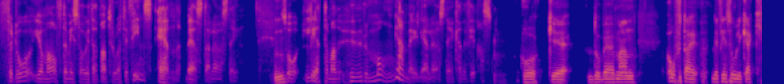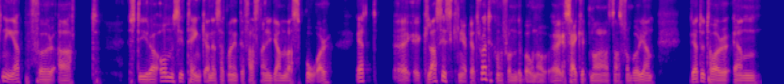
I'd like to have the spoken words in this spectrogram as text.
för då gör man ofta misstaget att man tror att det finns en bästa lösning. Mm. Så letar man hur många möjliga lösningar kan det finnas? Och eh, då behöver man ofta, det finns olika knep för att styra om sitt tänkande så att man inte fastnar i gamla spår. Ett eh, klassiskt knep, jag tror att det kommer från The Bono, eh, säkert någon annanstans från början, det är att du tar en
